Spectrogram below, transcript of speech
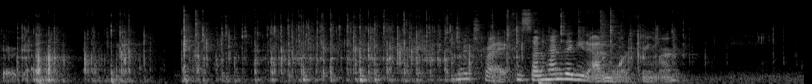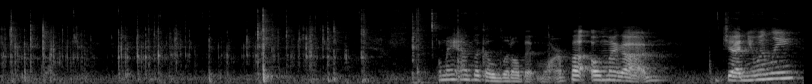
There we go. I'm gonna try it because sometimes I need to add more creamer. I might add like a little bit more, but oh my god, genuinely,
